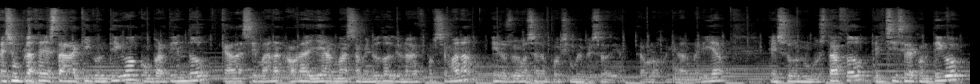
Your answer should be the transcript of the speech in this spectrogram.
es un placer estar aquí contigo compartiendo cada semana, ahora ya más a menudo de una vez por semana y nos vemos en el próximo episodio. Te hablo Joaquín Almería, es un gustazo, el chiste contigo,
